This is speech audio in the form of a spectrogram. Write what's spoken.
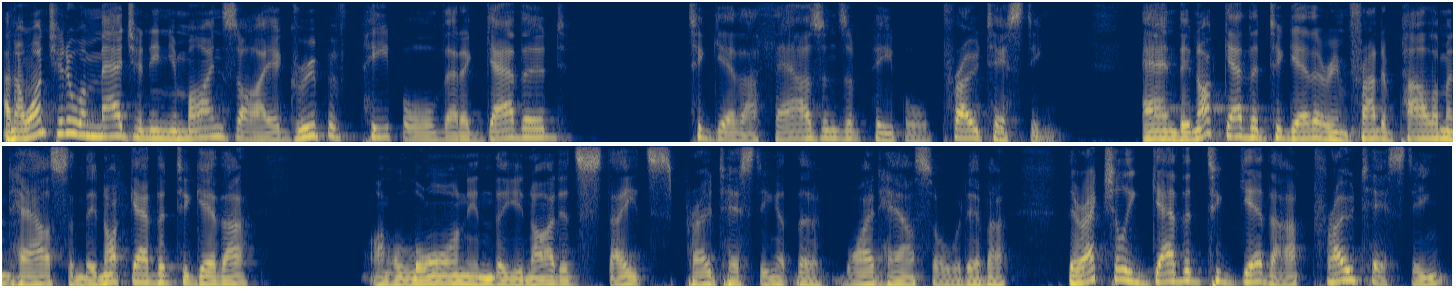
And I want you to imagine in your mind's eye a group of people that are gathered together, thousands of people protesting. And they're not gathered together in front of Parliament House and they're not gathered together on a lawn in the United States protesting at the White House or whatever. They're actually gathered together protesting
